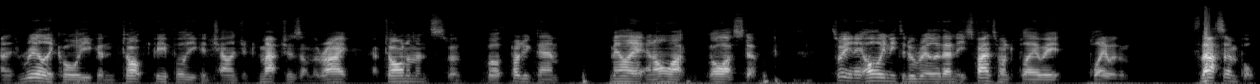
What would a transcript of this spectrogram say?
and it's really cool. You can talk to people, you can challenge into matches on the right, have tournaments for both Project M, Melee, and all that all that stuff. So you need, all you need to do really then is find someone to play with, play with them. It's that simple.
